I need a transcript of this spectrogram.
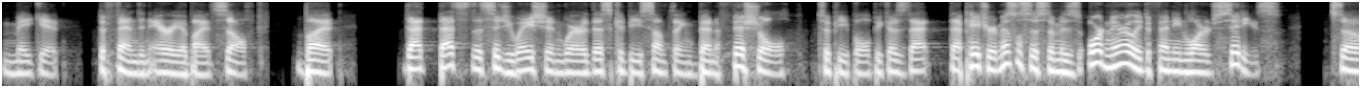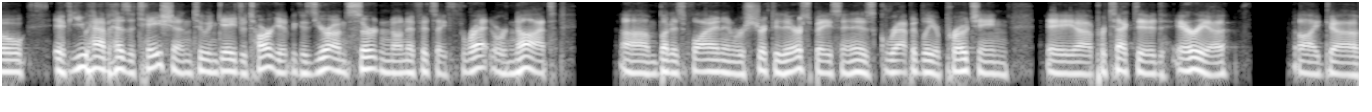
make it defend an area by itself, but that that's the situation where this could be something beneficial to people because that that Patriot missile system is ordinarily defending large cities. So if you have hesitation to engage a target because you're uncertain on if it's a threat or not, um, but it's flying in restricted airspace and is rapidly approaching a uh, protected area, like uh,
